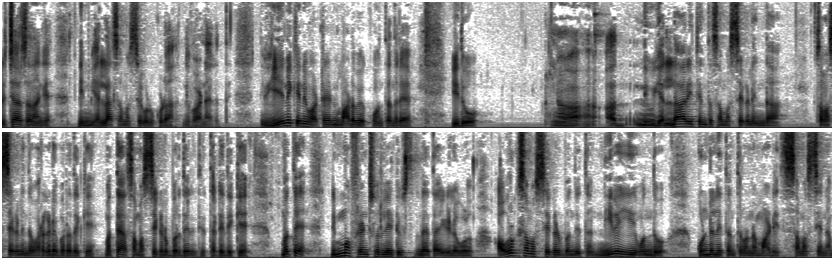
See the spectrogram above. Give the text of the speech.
ರಿಚಾರ್ಜ್ ಆದಂಗೆ ನಿಮ್ಮ ಎಲ್ಲ ಸಮಸ್ಯೆಗಳು ಕೂಡ ನಿವಾರಣೆ ಆಗುತ್ತೆ. ನೀವು ಏನಕ್ಕೆ ನೀವು ಅಟೆಂಡ್ ಮಾಡಬೇಕು ಅಂತಂದರೆ, ಇದು ಅದು, ನೀವು ಎಲ್ಲ ರೀತಿಯಂಥ ಸಮಸ್ಯೆಗಳಿಂದ ಸಮಸ್ಯೆಗಳಿಂದ ಹೊರಗಡೆ ಬರೋದಕ್ಕೆ, ಮತ್ತು ಆ ಸಮಸ್ಯೆಗಳು ಬರದೇ ರೀತಿ ತಡೆಯೋದಕ್ಕೆ, ಮತ್ತು ನಿಮ್ಮ ಫ್ರೆಂಡ್ಸ್ ರಿಲೇಟಿವ್ಸ್ ತಂದೆ ತಾಯಿಗಳು ಅವ್ರಿಗೆ ಸಮಸ್ಯೆಗಳು ಬಂದಿತ್ತು ನೀವೇ ಈ ಒಂದು ಕುಂಡಲಿ ತಂತ್ರವನ್ನು ಮಾಡಿ ಸಮಸ್ಯೆನ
